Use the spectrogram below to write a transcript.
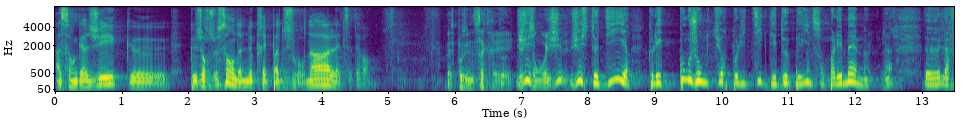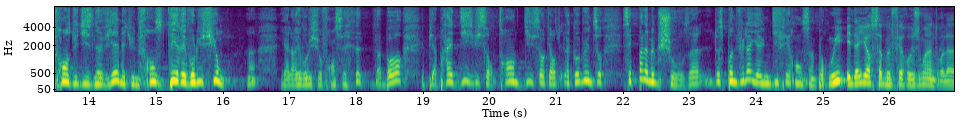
à s'engager que, que Georges Sand. Elle ne crée pas de journal, etc. Elle se pose une sacrée question. Juste, dire que les conjonctures politiques des deux pays ne sont pas les mêmes. Hein. Euh, la France du 19e est une France des révolutions. Hein. Il y a la Révolution française d'abord, et puis après 1830, 1848, la Commune. C'est pas la même chose. Hein. De ce point de vue-là, il y a une différence importante. Oui, et d'ailleurs, ça me fait rejoindre la,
